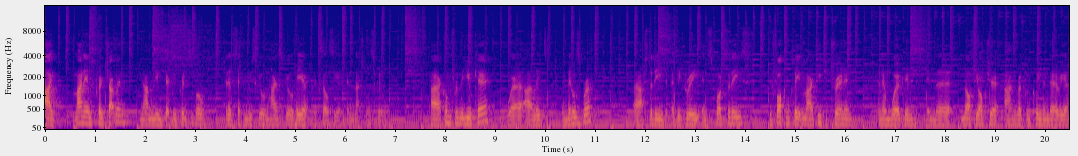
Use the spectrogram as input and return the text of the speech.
Hi, my name is Craig Chapman and I'm the new Deputy Principal, Head of Secondary School and High School here at Excelsior International School. I come from the UK where I lived in Middlesbrough. I studied a degree in sport studies before completing my teacher training and then working in the North Yorkshire and Redcar Cleveland area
